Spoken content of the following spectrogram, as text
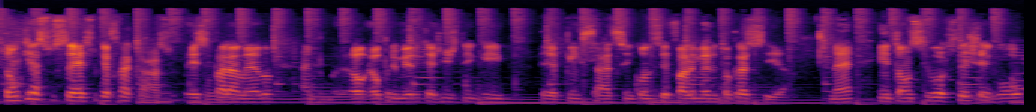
Então, o que é sucesso, o que é fracasso? Esse paralelo é, é o primeiro que a gente tem que é, pensar assim, quando você fala em meritocracia. Né? Então, se você chegou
